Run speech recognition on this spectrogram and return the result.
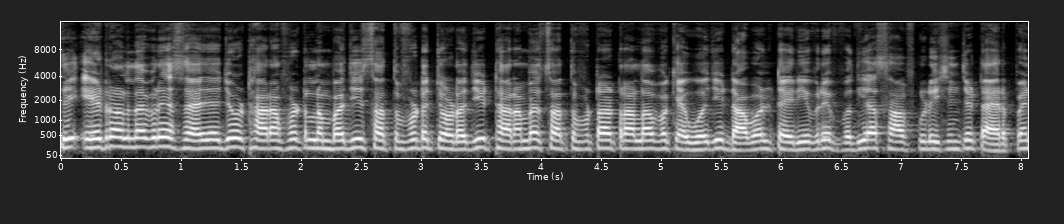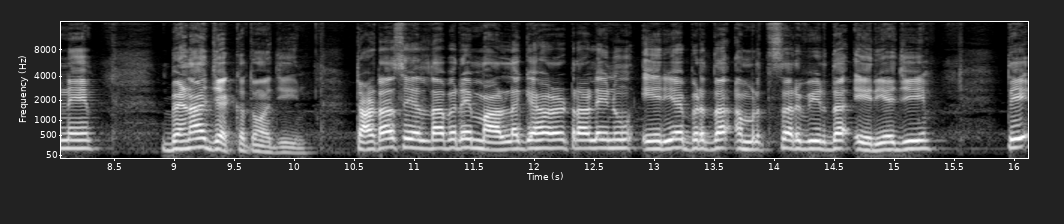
ਤੇ ਇਹ ਟਰਾਲਾ ਦਾ ਵੀਰੇ ਸਾਈਜ਼ ਹੈ ਜੋ 18 ਫੁੱਟ ਲੰਬਾ ਜੀ 7 ਫੁੱਟ ਚੌੜਾ ਜੀ 18 ਬਾਈ 7 ਫੁੱਟਾ ਟਰਾਲਾ ਵਕਿਊਆ ਜੀ ਡਬਲ ਟੈਰੀ ਵੀਰੇ, ਵਧੀਆ ਸਾਫ਼ ਕੰਡੀਸ਼ਨ 'ਚ ਟਾਇਰ ਪਏ ਨੇ, ਬਿਨਾ ਜੈਕ ਤੋਂ ਆ ਜੀ। ਟਾਟਾ ਸੇਲ ਦਾ ਵੀਰੇ ਮਾਲ ਲੱਗਿਆ ਹੋਇਆ ਟਰਾਲੇ ਨੂੰ ਏਰੀਆ ਬਿਰਦਾ ਅੰਮ੍ਰਿਤਸਰ ਵੀਰ ਦਾ ਏਰੀਆ ਜੀ। ਤੇ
